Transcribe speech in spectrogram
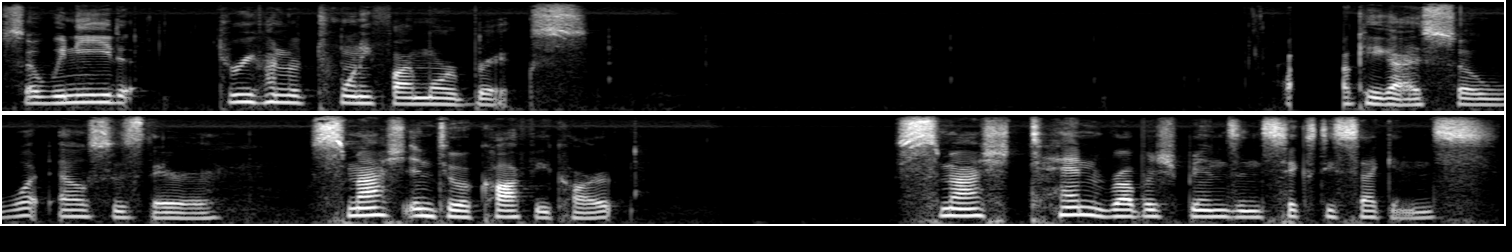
So we need 325 more bricks. Okay, guys, so what else is there? Smash into a coffee cart. Smash 10 rubbish bins in 60 seconds.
